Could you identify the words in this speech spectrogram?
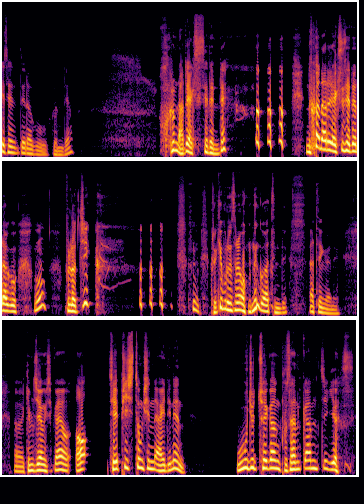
X세대라고 그러는데요. 어, 그럼 나도 X세대인데? 누가 나를 X세대라고, 어? 불렀지? 그렇게 부르는 사람 없는 것 같은데. 하여튼 간에. 어, 김지영 씨가요, 어, 제 PC통신 아이디는 우주 최강 부산 깜찍이었어요.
